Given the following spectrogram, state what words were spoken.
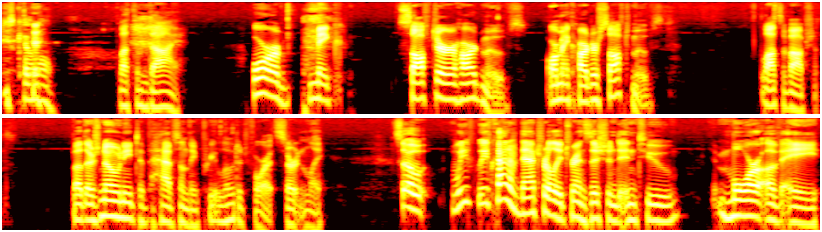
just kill them all. Let them die. Or make softer hard moves. Or make harder soft moves. Lots of options. But there's no need to have something preloaded for it, certainly. So we've we've kind of naturally transitioned into more of a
